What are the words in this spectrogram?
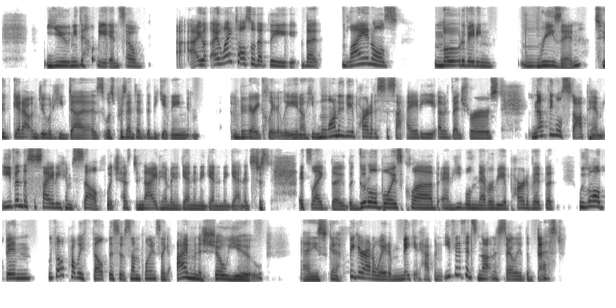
You need to help me. And so i i liked also that the that lionel's motivating reason to get out and do what he does was presented at the beginning very clearly. You know, he wanted to be a part of the society of adventurers. Nothing will stop him, even the society himself, which has denied him again and again and again. It's just, it's like the the good old boys club, and he will never be a part of it. But we've all been, we've all probably felt this at some point. It's like, I'm going to show you. And he's going to figure out a way to make it happen, even if it's not necessarily the best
